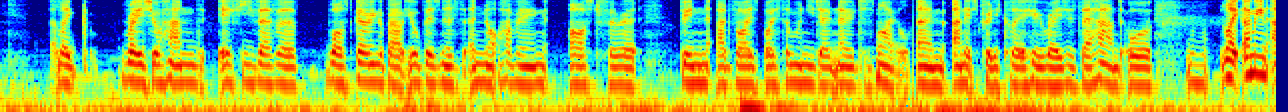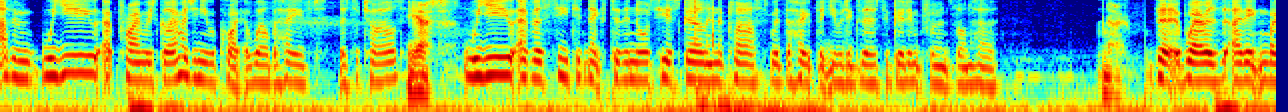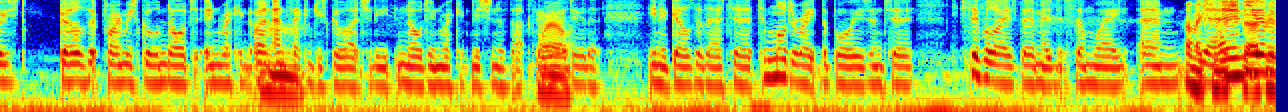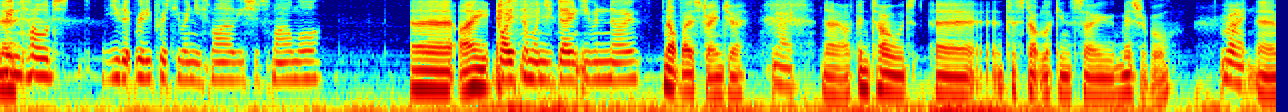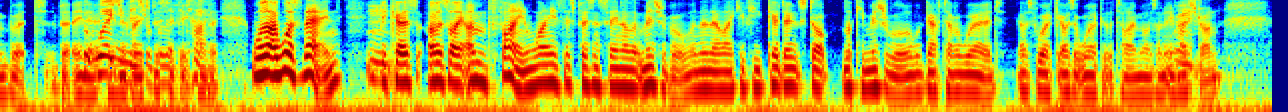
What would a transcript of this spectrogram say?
like, raise your hand if you've ever, whilst going about your business and not having asked for it, been advised by someone you don't know to smile um, and it's pretty clear who raises their hand or like i mean adam were you at primary school i imagine you were quite a well-behaved little child yes. were you ever seated next to the naughtiest girl in the class with the hope that you would exert a good influence on her No. but whereas i think most girls at primary school nod in recognition and Mm. secondary school actually nod in recognition of that so Wow. the idea that you know girls are there to to moderate the boys and to civilize them in some way um That makes yeah. me wish and have you ever been a- told you look really pretty when you smile you should smile more Uh, I by someone you don't even know not by a stranger. right No, I've been told uh, to stop looking so miserable. Right Um, but but in, But a, were in you a very miserable at the specific time? context. Well, I was then Mm. because I was like, I'm fine. Why is this person saying I look miserable? And then they're like, if you don't stop looking miserable, we're gonna have to have a word. I was work. I was at work at the time. I was in a Right. restaurant.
